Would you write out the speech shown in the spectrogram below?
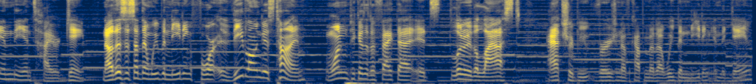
in the entire game. Now this is something we've been needing for the longest time. One, because of the fact that it's literally the last attribute version of copy medal that we've been needing in the game.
